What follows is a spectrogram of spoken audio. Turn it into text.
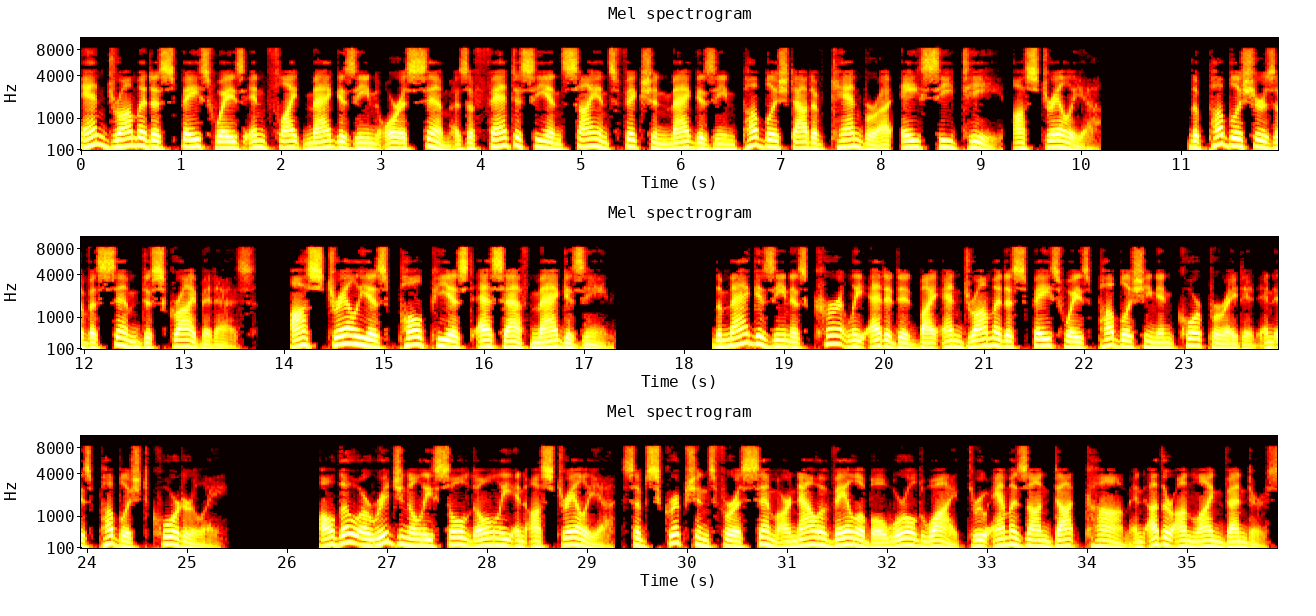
Andromeda Spaceways In-Flight magazine or ASIM is a fantasy and science fiction magazine published out of Canberra, ACT, Australia. The publishers of ASIM describe it as, "...Australia's pulpiest SF magazine." The magazine is currently edited by Andromeda Spaceways Publishing Incorporated and is published quarterly. Although originally sold only in Australia, subscriptions for a SIM are now available worldwide through Amazon.com and other online vendors.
